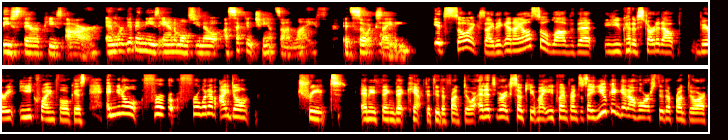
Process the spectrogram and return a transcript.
these therapies are. And we're giving these animals, you know, a second chance on life. It's so exciting it's so exciting. And i also love that you kind of started out very equine focused. And you know for for whatever i don't treat anything that can't fit through the front door. And it's very so cute. My equine friends will say you can get a horse through the front door.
